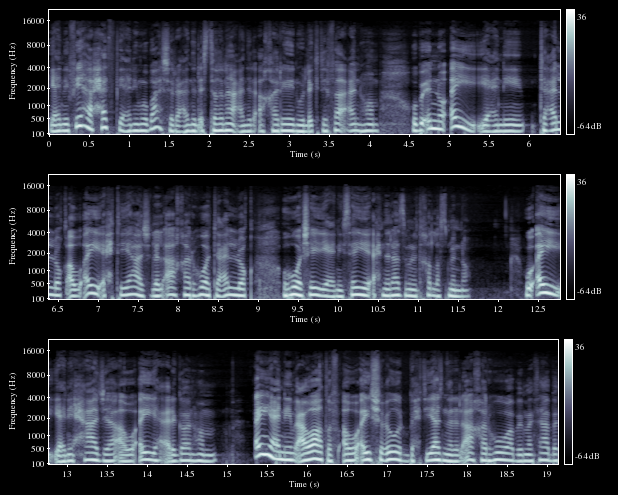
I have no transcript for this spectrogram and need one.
يعني فيها حث يعني مباشر عن الاستغناء عن الآخرين والاكتفاء عنهم وبإنه أي يعني تعلق أو أي احتياج للآخر هو تعلق وهو شيء يعني سيء إحنا لازم نتخلص منه. وأي يعني حاجة أو أي على أي يعني عواطف أو أي شعور باحتياجنا للآخر هو بمثابة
